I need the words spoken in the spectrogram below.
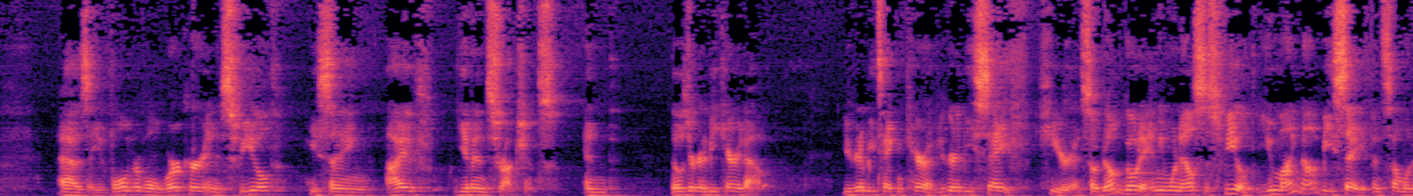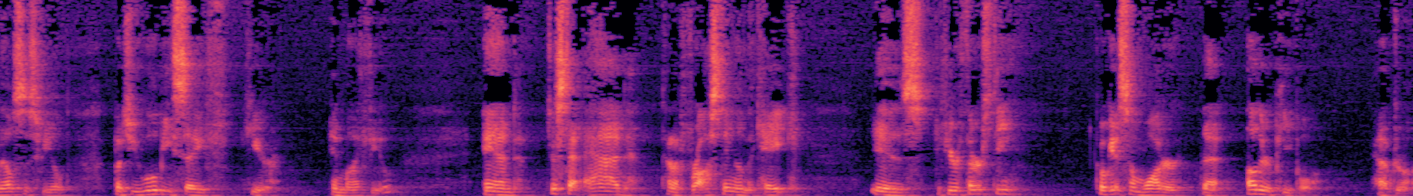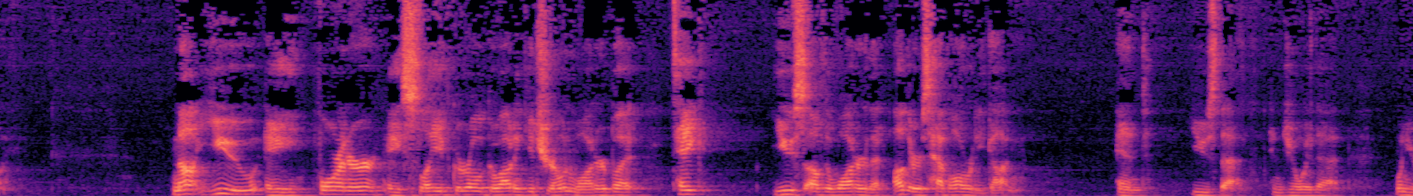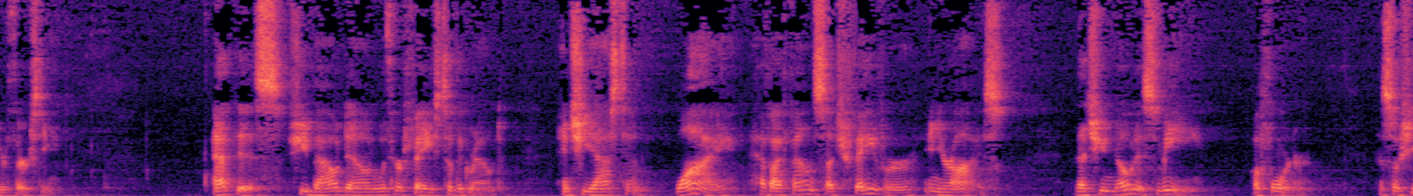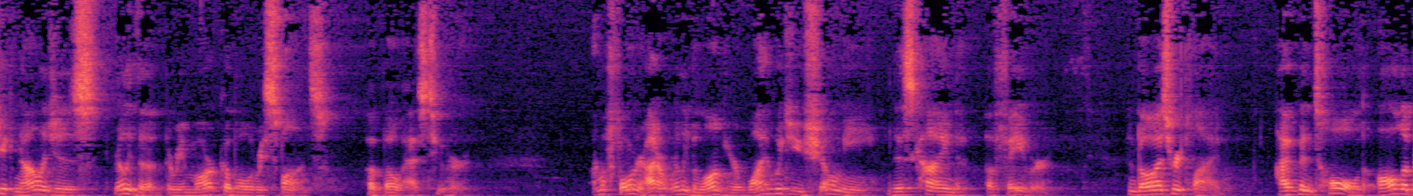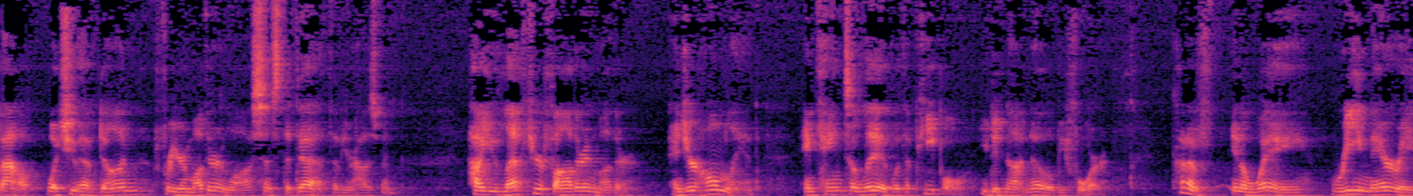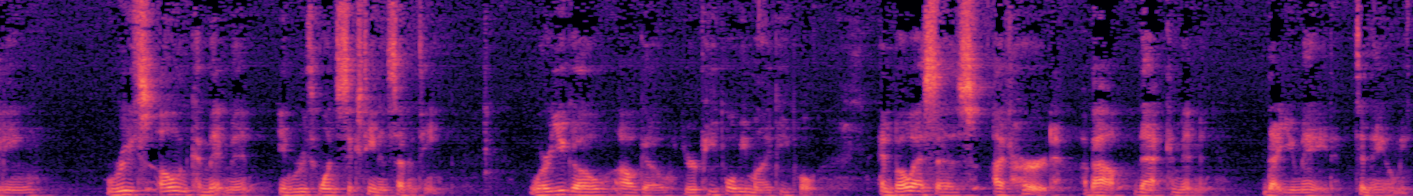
as a vulnerable worker in his field, he's saying, I've given instructions, and those are going to be carried out. You're going to be taken care of. You're going to be safe here. And so don't go to anyone else's field. You might not be safe in someone else's field, but you will be safe here in my field. And just to add kind of frosting on the cake is if you're thirsty, go get some water that other people have drawn. Not you, a foreigner, a slave girl, go out and get your own water, but take use of the water that others have already gotten and use that. Enjoy that when you're thirsty. At this, she bowed down with her face to the ground, and she asked him, Why have I found such favor in your eyes that you notice me, a foreigner? And so she acknowledges really the, the remarkable response of Boaz to her. I'm a foreigner. I don't really belong here. Why would you show me this kind of favor? And Boaz replied, I've been told all about what you have done for your mother in law since the death of your husband, how you left your father and mother and your homeland and came to live with a people you did not know before. Kind of, in a way, re narrating Ruth's own commitment in Ruth 1 16 and 17. Where you go, I'll go. Your people will be my people. And Boaz says, I've heard about that commitment that you made to Naomi.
